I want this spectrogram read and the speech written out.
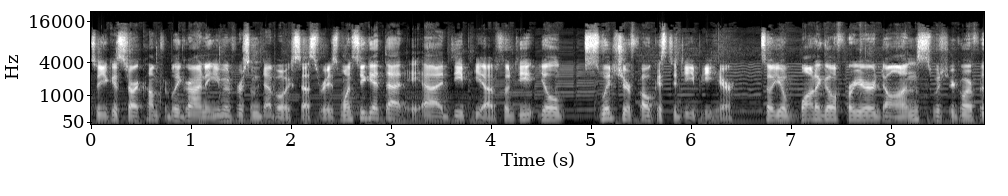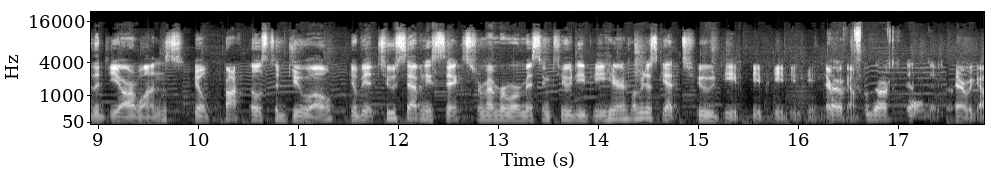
So you can start comfortably grinding even for some Debo accessories. Once you get that uh, DP up, so D- you'll switch your focus to DP here. So you'll want to go for your Dawns, which you're going for the DR ones. You'll proc those to Duo. You'll be at 276. Remember, we're missing 2 DP here. Let me just get 2 DP, DP. There we go. There you go. There we go.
